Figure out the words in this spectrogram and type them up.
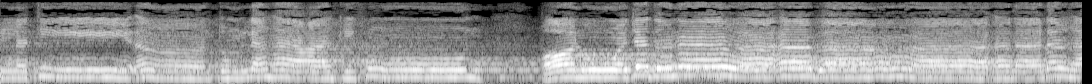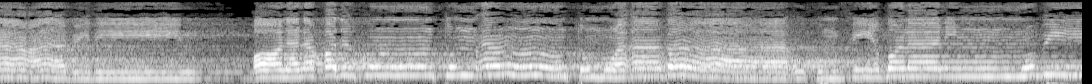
التي أنتم لها عاكفون؟ قالوا وجدنا آباءنا لها عابدين. قال لقد كنتم أنتم وآباؤكم ضلال مبين.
